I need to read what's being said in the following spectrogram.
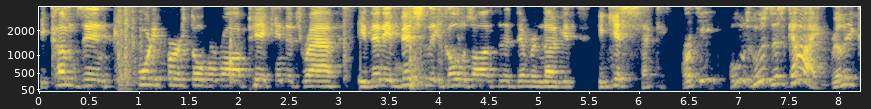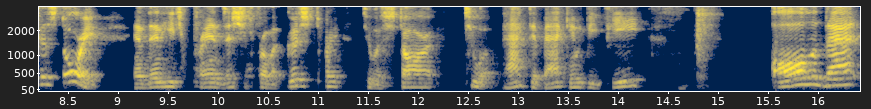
He comes in 41st overall pick in the draft. He then eventually goes on to the Denver Nuggets. He gets second rookie. Who's, who's this guy? Really good story. And then he transitions from a good story to a star to a back-to-back MVP. All of that,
